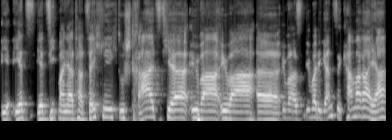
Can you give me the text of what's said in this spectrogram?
jetzt, jetzt sieht man ja tatsächlich, du strahlst hier über, über, äh, über, über die ganze Kamera, ja.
